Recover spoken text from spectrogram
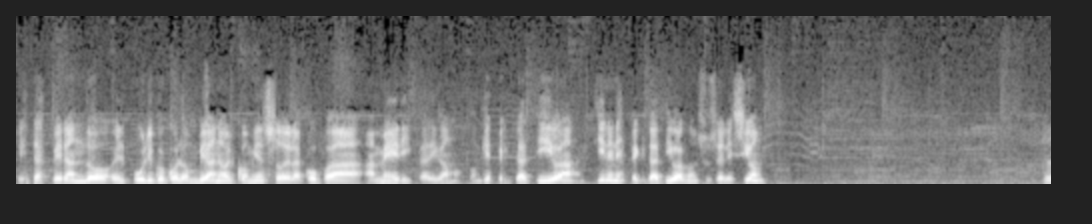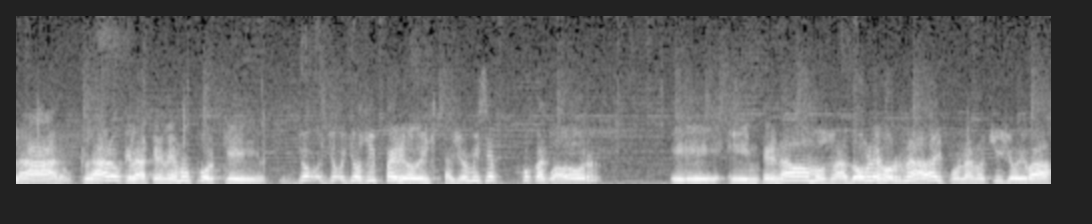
está esperando el público colombiano el comienzo de la Copa América, digamos. ¿Con qué expectativa? ¿Tienen expectativa con su selección? Claro, claro que la tenemos porque yo, yo, yo soy periodista. Yo en mis épocas de Ecuador eh, entrenábamos a doble jornada y por la noche yo iba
